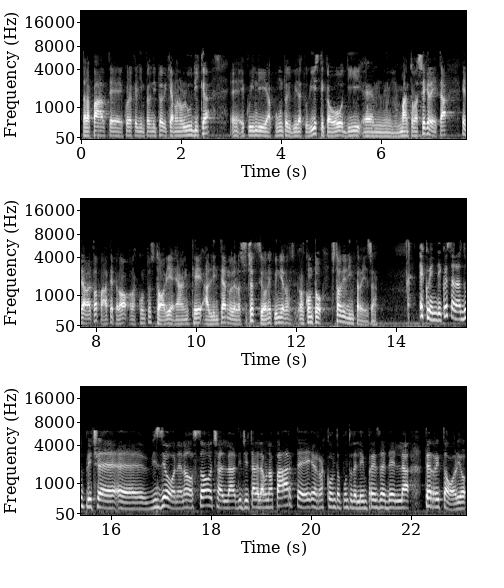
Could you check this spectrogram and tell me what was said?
dalla parte quella che gli imprenditori chiamano ludica eh, e quindi appunto di guida turistica o di ehm, Mantova Segreta e dall'altra parte però racconto storie anche all'interno dell'associazione, quindi rac- racconto storie di impresa. E quindi questa è una duplice eh, visione, no? social, digitale da una parte e il racconto appunto delle imprese del territorio,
